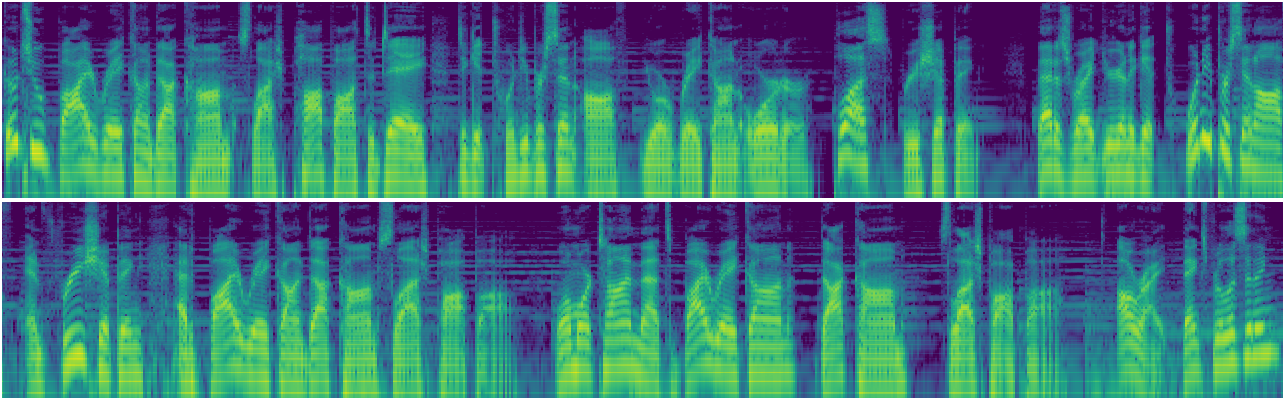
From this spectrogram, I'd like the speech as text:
go to buyraycon.com slash pawpaw today to get 20% off your Raycon order, plus free shipping. That is right, you're going to get 20% off and free shipping at buyraycon.com slash pawpaw. One more time, that's buyraycon.com slash pawpaw. All right, thanks for listening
